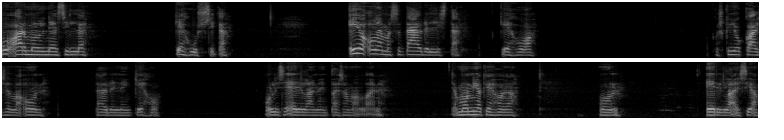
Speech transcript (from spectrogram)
O armollinen sille, kehu sitä. Ei ole olemassa täydellistä kehoa, koska jokaisella on täydellinen keho. Oli se erilainen tai samanlainen. Ja monia kehoja on erilaisia.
